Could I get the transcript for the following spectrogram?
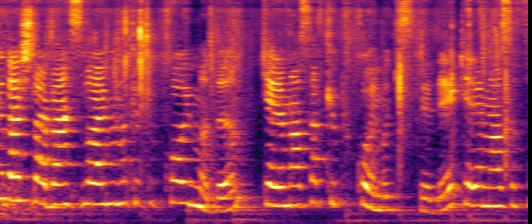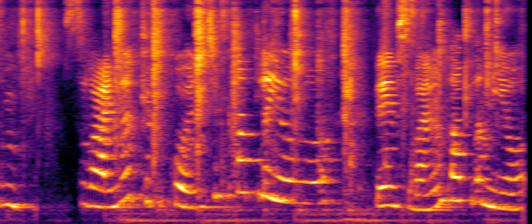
Arkadaşlar ben slime'ıma köpük koymadım. Kerem Asaf köpük koymak istedi. Kerem Asaf'ın slime'ı köpük koyduğu için patlıyor. Benim slime'ım patlamıyor.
